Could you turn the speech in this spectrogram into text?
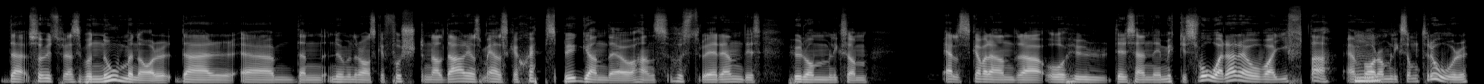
där, som utspelar sig på Numenor, där ehm, den numenoranska fursten Aldarion som älskar skeppsbyggande och hans hustru Erendis, hur de liksom älskar varandra och hur det sen är mycket svårare att vara gifta än Mm. vad de liksom tror.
